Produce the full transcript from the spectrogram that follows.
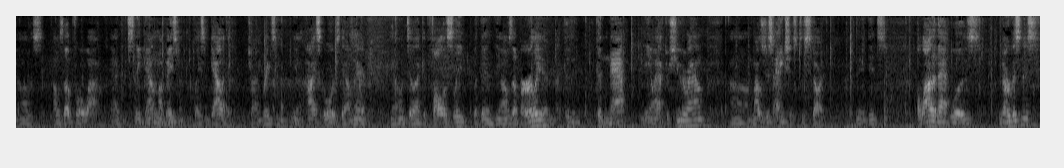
you know, I was I was up for a while. I had to sneak down to my basement, play some Galaga, try and break some you know high scores down there, you know, until I could fall asleep. But then you know I was up early and I couldn't couldn't nap, you know, after shoot around. Um, I was just anxious to start. It, it's a lot of that was nervousness,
